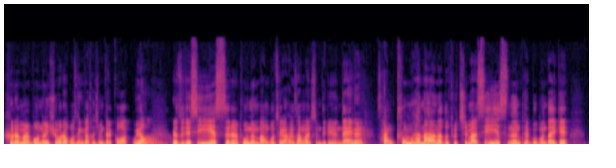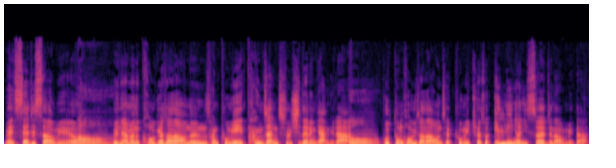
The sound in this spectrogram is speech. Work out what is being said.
흐름을 보는 쇼라고 생각하시면 될 것 같고요. 아. 그래서 이제 CES를 보는 방법 제가 항상 말씀드리는데 네. 상품 하나하나도 좋지만 CES는 대부분 다 이게 메시지 싸움이에요. 아. 왜냐하면 거기서 나오는 상품이 당장 출시되는 게 아니라 어. 보통 거기서 나온 제품이 최소 1, 2년 있어야지 나옵니다.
